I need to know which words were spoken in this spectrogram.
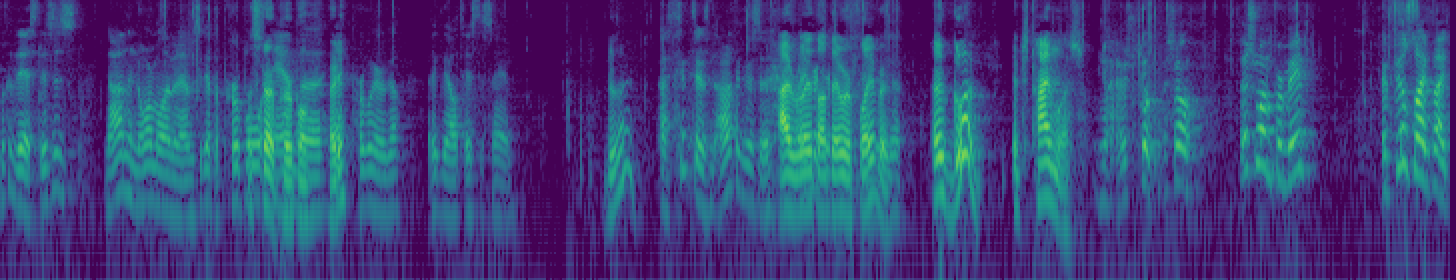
Look at this. This is not in the normal M&Ms. We got the purple. Let's start and purple. The, Ready? purple. Here we go. I think they all taste the same. Do they? I think there's. I don't think there's a. I really thought they were flavored. It's good. It's timeless. Yeah, it's good. So this one for me, it feels like like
